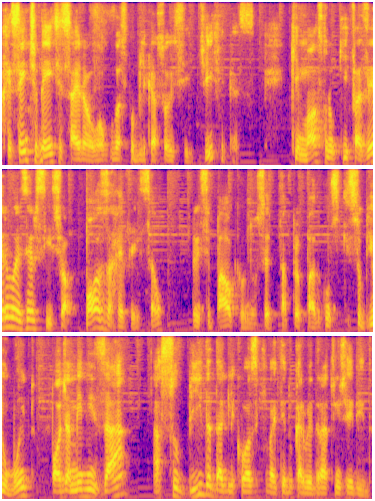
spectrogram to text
Recentemente saíram algumas publicações científicas que mostram que fazer um exercício após a refeição principal, que você está preocupado com que subiu muito, pode amenizar a subida da glicose que vai ter do carboidrato ingerido.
